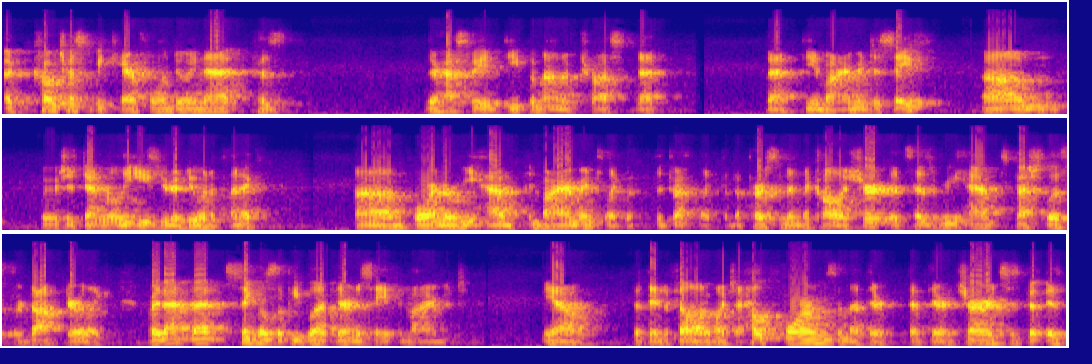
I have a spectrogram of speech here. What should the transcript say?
a coach has to be careful in doing that because there has to be a deep amount of trust that that the environment is safe, um, which is generally easier to do in a clinic um, or in a rehab environment, like with the like the person in the collar shirt that says rehab specialist or doctor, like right that that signals the people that they're in a safe environment. You know that they've fill out a bunch of health forms and that their that their insurance is, is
